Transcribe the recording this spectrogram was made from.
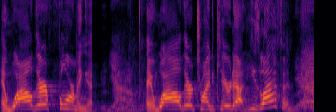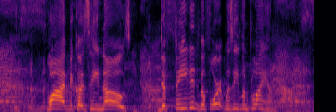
and while they're forming it yeah. and while they're trying to carry it out, he's laughing. Yes. Why? Because he knows, defeated before it was even planned. Yes.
